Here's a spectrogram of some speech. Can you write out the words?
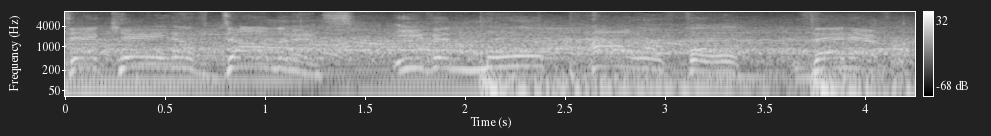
Decade of dominance, even more powerful than ever.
